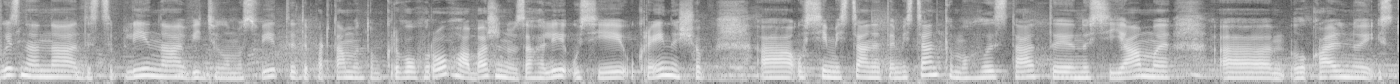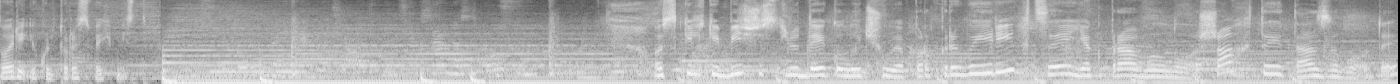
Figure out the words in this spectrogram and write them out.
визнана дисципліна відділом освіти, департаментом Кривого Рогу, а бажано взагалі усієї України, щоб усі містяни та містянки могли стати носіями локальної історії і культури своїх міст. Оскільки більшість людей, коли чує про кривий ріг, це як правило шахти та заводи.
